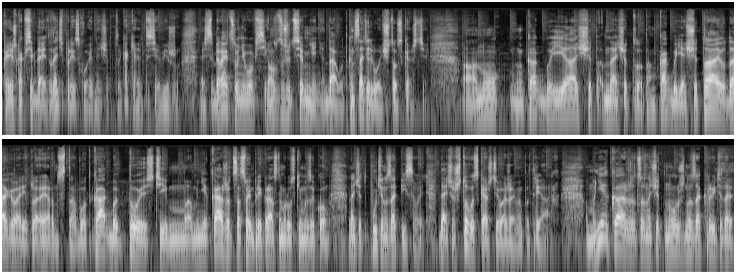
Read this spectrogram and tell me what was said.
конечно, как всегда это, знаете, происходит, значит, как я это себе вижу. Значит, собирается у него все, он слушает все мнения. Да, вот, Константин Львович, что скажете? А, ну, как бы я считаю, значит, там, как бы я считаю, да, говорит Эрнст, вот, как бы, то есть, мне кажется, своим прекрасным русским языком, значит, Путин записывает. Дальше, что вы скажете, уважаемый патриарх? Мне кажется, значит, нужно закрыть это.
